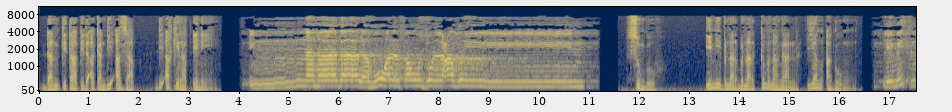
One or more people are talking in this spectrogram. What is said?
dan kita tidak akan diazab di akhirat ini. إن هذا لهو الفوز العظيم Sungguh, ini benar-benar kemenangan yang agung. لمثل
